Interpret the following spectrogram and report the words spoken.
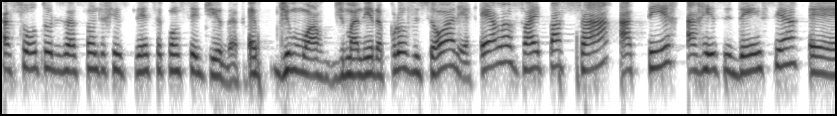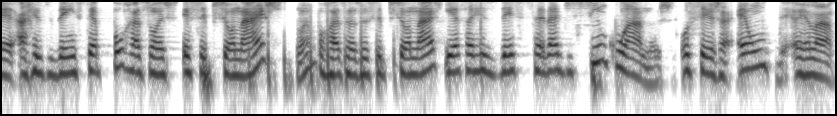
a sua autorização de residência concedida é, de, de maneira provisória, ela vai passar a ter a residência residência, é, a residência por razões excepcionais, é? por razões excepcionais, e essa residência será de cinco anos. Ou seja, é, um, ela,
